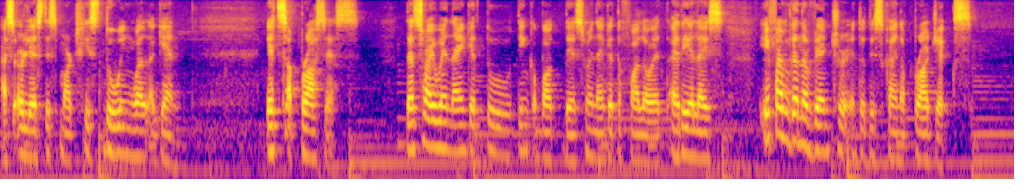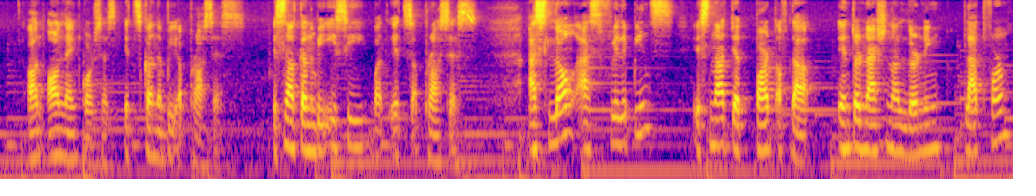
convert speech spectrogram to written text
as early as this March, he's doing well again. It's a process. That's why when I get to think about this, when I get to follow it, I realize if I'm gonna venture into this kind of projects on online courses, it's gonna be a process. It's not gonna be easy, but it's a process. As long as Philippines is not yet part of the international learning platform,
